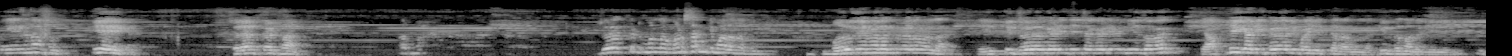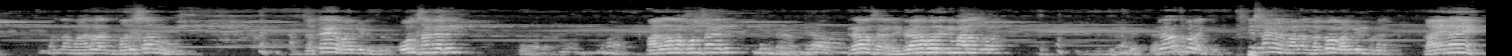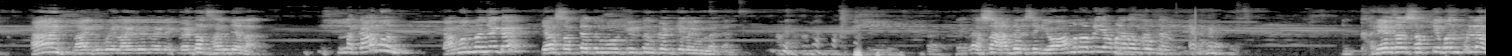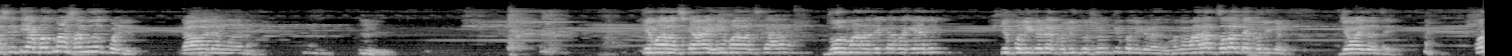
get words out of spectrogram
याचं नाव सांग ते आहे का? शरद कठाण जोरात कट म्हणला मला सांग की महाराज आपण मरू दे मला तुम्हाला म्हणला. इतकी जोरात गाडी त्याच्या nie जाऊ की आपली गाडी कळाली पाहिजे त्याला म्हणला कीर्तनाला गेलेली म्हणला महाराज मरसानो आता काय भानगड आहे? कोण सांगाले महाराजाला कोण सांगाले ड्रायव्हर सांगाले ड्रायव्हर की महाराज बरं? ड्रायव्हर बरं की? ते सांगाले महाराज नको भानगड पुन्हा. नाही नाही. हान लाख रुपये लागले लागले कटच हान त्याला. तुला का म्हण का म्हण म्हणजे काय? त्या सत्यातून मग कीर्तन कट केलंय मला त्याने. कसा आदर्श घेवा आम्हाला या महाराज लोकांना खरे जर सत्य बंद पडले असते तर या बदमाशामुळेच पडले. गावाल्यामुळे ना ते महाराज काय हे महाराज का? दोन महाराज एका जागी आले. ते पलीकडे खोलीत बसलो ते पलीकडे म्हणजे महाराज चला त्या खोलीकडे. जेवायचं आहे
